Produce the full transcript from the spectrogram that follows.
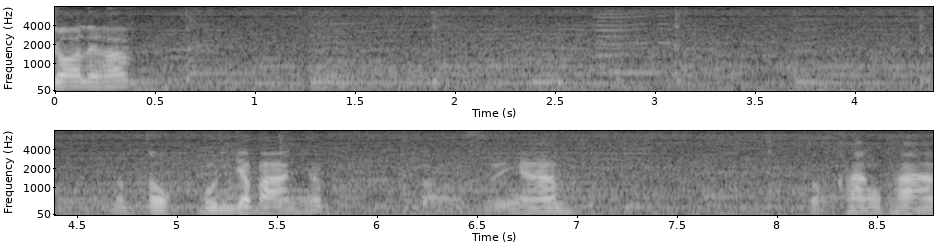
ยอดเลยครับ น้ำตกบุญญาบาลครับสวยงาม ตกข้างทาง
